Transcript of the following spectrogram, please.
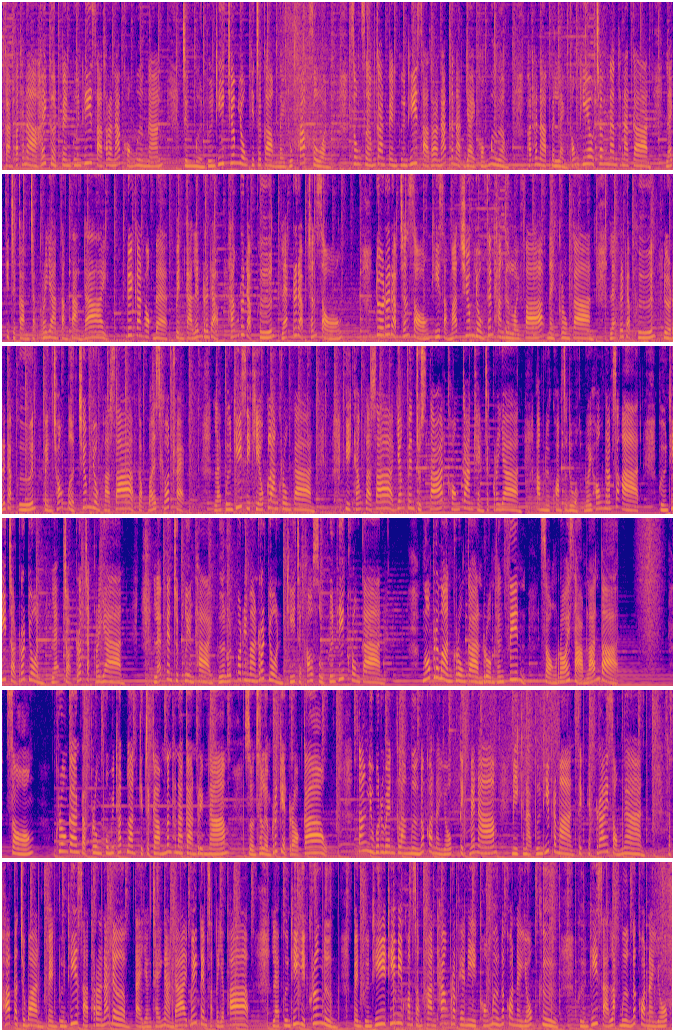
การพัฒนาให้เกิดเป็นพื้นที่สาธารณะของเมืองนั้น จึงเหมือนพื้นที่เชื่อมโยงกิจกรรมในทุกภาคส่วน ส่งเสริมการเป็นพื้นที่สาธารณะขนาดใหญ่ของเมือง พัฒนาเป็นแหล่งท่องเที่ยวเชิงนันทนาการ และกิจกรรมจักรยานต่างๆ ได้ โดยการออกแบบเป็นการเล่นระดับทั้งระดับพื้นและระดับชั้น2 โดยระดับชั้น 2 ที่สามารถเชื่อมโยงเส้นทางเดินลอยฟ้าในโครงการ และระดับพื้น โดยระดับพื้นเป็นช่องเปิดเชื่อมโยงพลาซ่ากับ Bicycle Track และพื้นที่สีเขียวกลางโครงการ อีกทั้งพลาซ่ายังเป็นจุดสตาร์ทของการแข่งจักรยาน อำนวยความสะดวกด้วยห้องน้ำสะอาด พื้นที่จอดรถยนต์ และจอดรถจักรยาน และเป็นจุดเปลี่ยนถ่ายเพื่อลดปริมาณรถยนต์ที่จะเข้าสู่พื้นที่โครงการ งบประมาณโครงการรวมทั้งสิ้น 203 ล้านบาท 2. โครงการปรับปรุงภูมิทัศน์ลานกิจกรรมนันทนาการริมน้ำสวนเฉลิมพระเกียรติร 9 ตั้งอยู่บริเวณกลางเมืองนครนายก ติดแม่น้ำ มีขนาดพื้นที่ประมาณ 11 ไร่ 2 งาน สภาพปัจจุบันเป็นพื้นที่สาธารณะเดิม แต่ยังใช้งานได้ไม่เต็มศักยภาพ และพื้นที่อีกครึ่งหนึ่ง เป็นพื้นที่ที่มีความสำคัญทางประเพณีของเมืองนครนายก คือ พื้นที่ศาลหลักเมืองนครนายก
